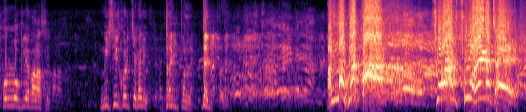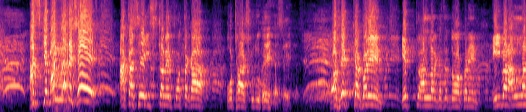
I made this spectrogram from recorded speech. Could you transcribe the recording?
ঢোল লোক লেবার আছে মিছিল করছে খালি, দাড়ি পাল্লা দাড়ি পাল্লা আল্লাহ শুরু হয়ে গেছে। আজকে বাংলাদেশে আকাশে ইসলামের পতাকা ওঠা শুরু হয়ে গেছে। অপেক্ষা করেন, একটু আল্লাহর কাছে দোয়া করেন। এইবার আল্লাহ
